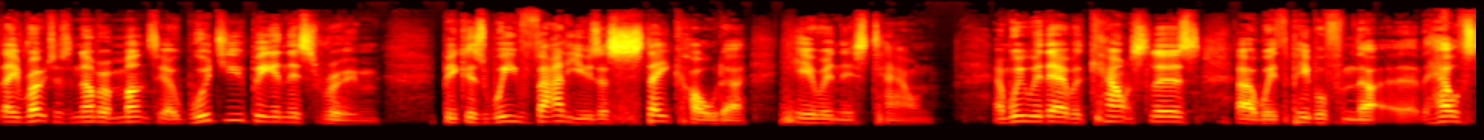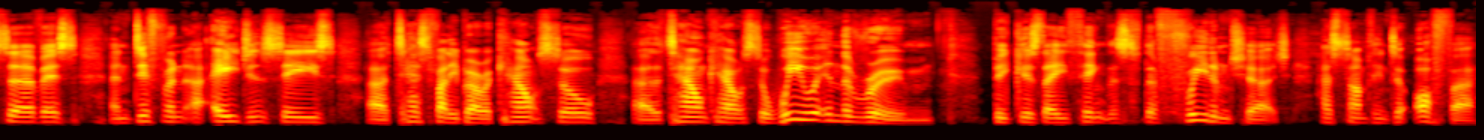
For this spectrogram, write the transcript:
They wrote to us a number of months ago. Would you be in this room? Because we value as a stakeholder here in this town. And we were there with councillors, uh, with people from the uh, health service and different uh, agencies, uh, Test Valley Borough Council, uh, the Town Council. We were in the room because they think that the Freedom Church has something to offer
